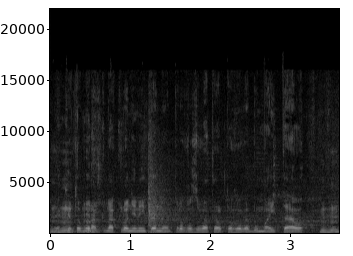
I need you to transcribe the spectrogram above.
mm-hmm. jak je tomu nak- nakloněný ten provozovatel toho webu, majitel, mm-hmm.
